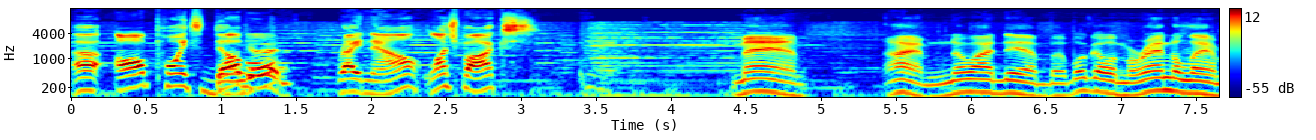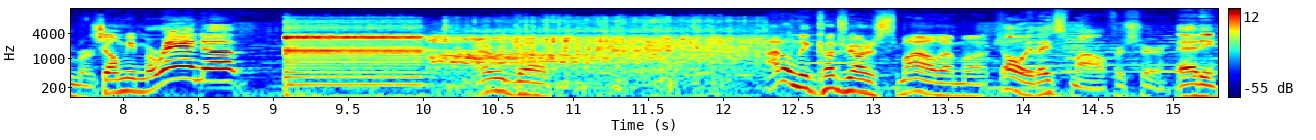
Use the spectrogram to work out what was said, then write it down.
Uh, all points double right now. Lunchbox. Man, I have no idea, but we'll go with Miranda Lambert. Show me Miranda. There we go. I don't think country artists smile that much. Oh, they smile for sure. Eddie.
